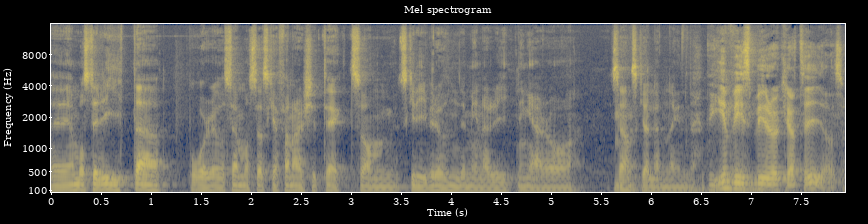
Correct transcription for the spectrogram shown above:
Eh, jag måste rita på det och sen måste jag skaffa en arkitekt som skriver under mina ritningar och sen ska jag lämna in det. Det är en viss byråkrati alltså.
